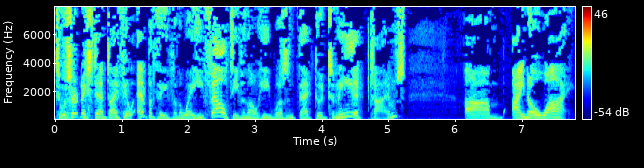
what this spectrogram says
to a certain extent, I feel empathy for the way he felt, even though he wasn't that good to me at times. Um, I know why.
